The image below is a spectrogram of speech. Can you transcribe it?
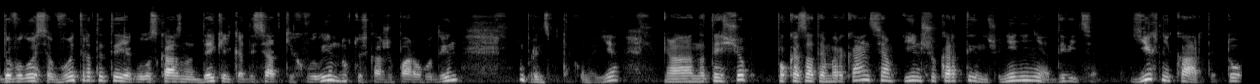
довелося витратити, як було сказано, декілька десятків хвилин, ну хтось каже пару годин, ну, в принципі, так воно є, на те, щоб показати американцям іншу картину. Що ні, ні, ні, дивіться, їхні карти то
